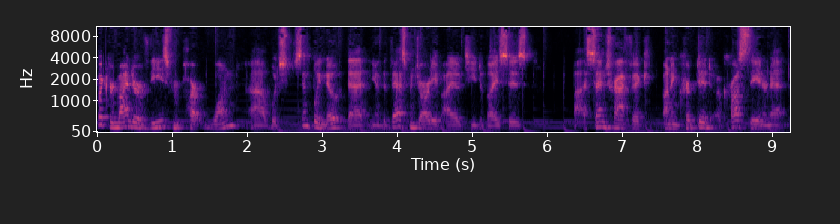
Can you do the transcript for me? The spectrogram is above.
Quick reminder of these from part one, uh, which simply note that you know the vast majority of IoT devices uh, send traffic unencrypted across the internet,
